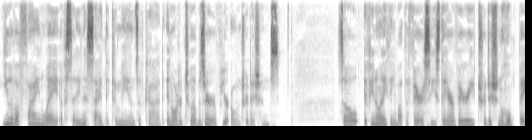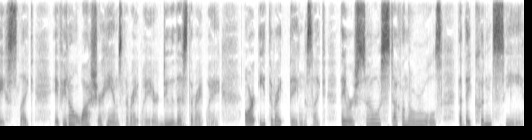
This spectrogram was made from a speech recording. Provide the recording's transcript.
You have a fine way of setting aside the commands of God in order to observe your own traditions. So, if you know anything about the Pharisees, they are very traditional based. Like, if you don't wash your hands the right way, or do this the right way, or eat the right things, like, they were so stuck on the rules that they couldn't see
